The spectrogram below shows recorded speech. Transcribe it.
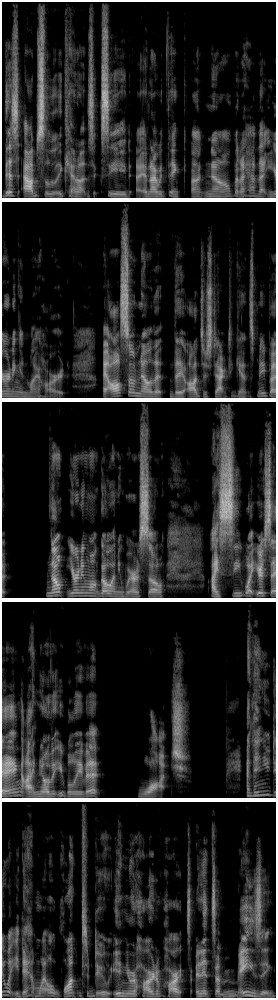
This absolutely cannot succeed. And I would think, uh, no, but I have that yearning in my heart. I also know that the odds are stacked against me, but nope, yearning won't go anywhere. So I see what you're saying. I know that you believe it. Watch and then you do what you damn well want to do in your heart of hearts and it's amazing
